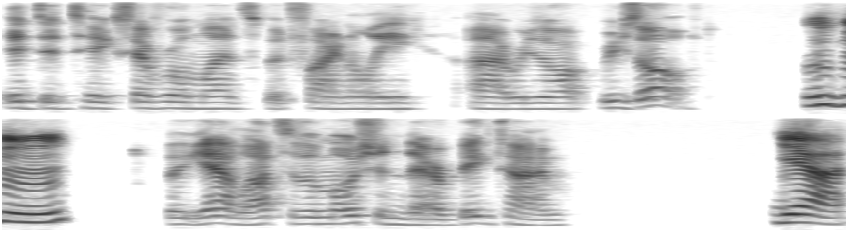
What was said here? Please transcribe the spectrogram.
it did take several months but finally uh, resol- resolved mm-hmm but yeah, lots of emotion there, big time. Yeah.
